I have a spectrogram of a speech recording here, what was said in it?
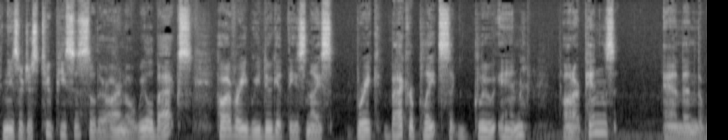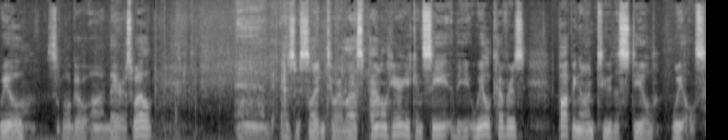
And these are just two pieces, so there are no wheel backs. However, we do get these nice brake backer plates that glue in on our pins. And then the wheel will go on there as well. And as we slide into our last panel here, you can see the wheel covers popping onto the steel wheels.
